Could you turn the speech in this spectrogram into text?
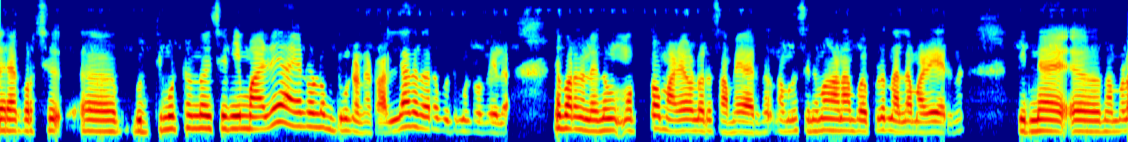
വരാൻ കുറച്ച് ബുദ്ധിമുട്ടെന്ന് വെച്ച് കഴിഞ്ഞാൽ മഴ ആയതുകൊണ്ടുള്ള ബുദ്ധിമുട്ടാണ് കേട്ടോ. അല്ലാതെ വേറെ ബുദ്ധിമുട്ടൊന്നുമില്ല ഞാൻ പറഞ്ഞല്ലോ ഇന്ന് മൊത്തം മഴയുള്ള ഒരു സമയമായിരുന്നു. നമ്മൾ സിനിമ കാണാൻ പോയപ്പോഴും നല്ല മഴയായിരുന്നു. പിന്നെ നമ്മൾ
